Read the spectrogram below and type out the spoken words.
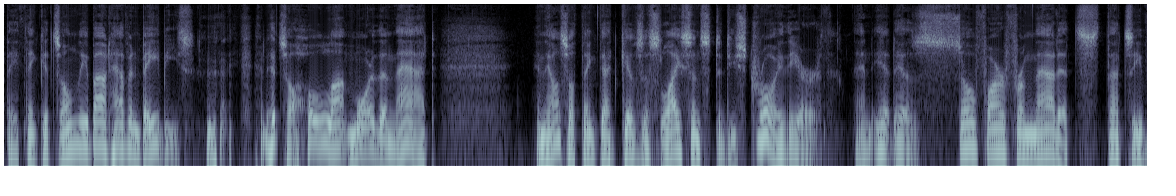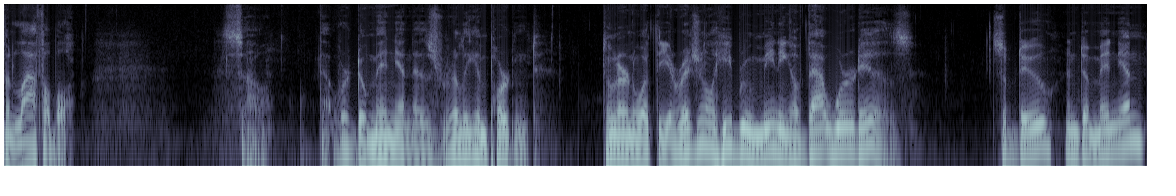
They think it's only about having babies. and it's a whole lot more than that. And they also think that gives us license to destroy the earth. And it is so far from that, it's that's even laughable. So that word dominion is really important to learn what the original Hebrew meaning of that word is. Subdue and dominion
